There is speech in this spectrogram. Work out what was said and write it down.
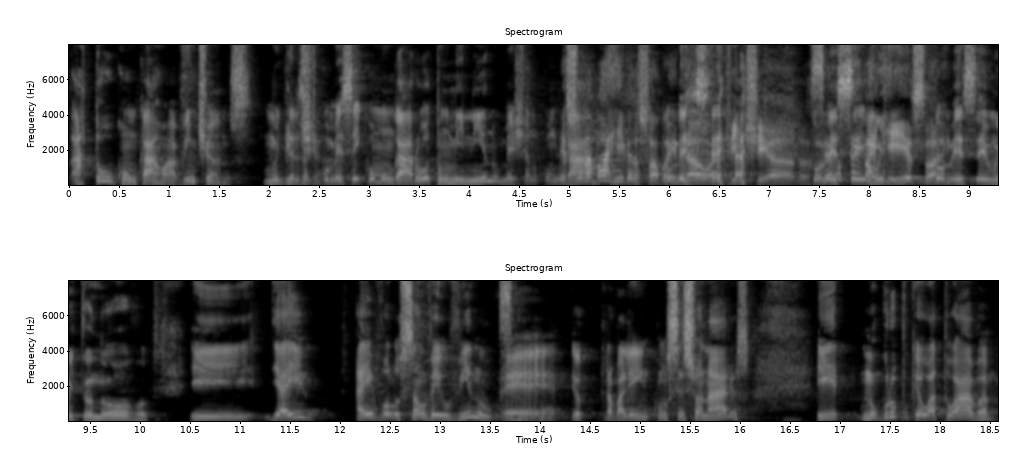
atuo com carro há 20 anos. Muito 20 interessante. Anos. Comecei como um garoto, um menino, mexendo com Começou carro. Começou na barriga da sua mãe, comecei... então, há 20 anos. comecei mais muito, que isso, Comecei muito novo. E, e aí a evolução veio vindo. É, eu trabalhei em concessionários e no grupo que eu atuava,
